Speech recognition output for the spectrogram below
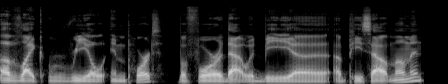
of like real import before that would be a, a peace out moment.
